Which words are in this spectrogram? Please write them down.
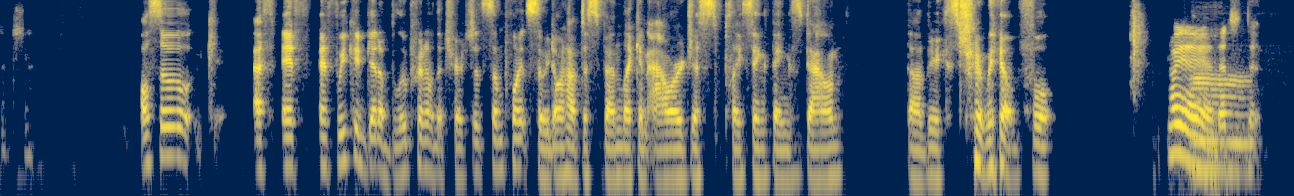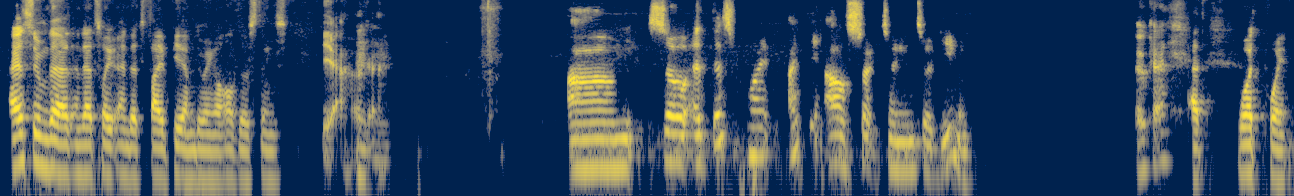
That's true. also, if if if we could get a blueprint of the church at some point, so we don't have to spend like an hour just placing things down, that would be extremely helpful. Oh yeah, yeah. That's Uh, the, I assume that, and that's why you end at 5 p.m. doing all of those things. Yeah. Okay. Mhm. Um, so at this point, I think I'll start turning into a demon. Okay. At what point?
